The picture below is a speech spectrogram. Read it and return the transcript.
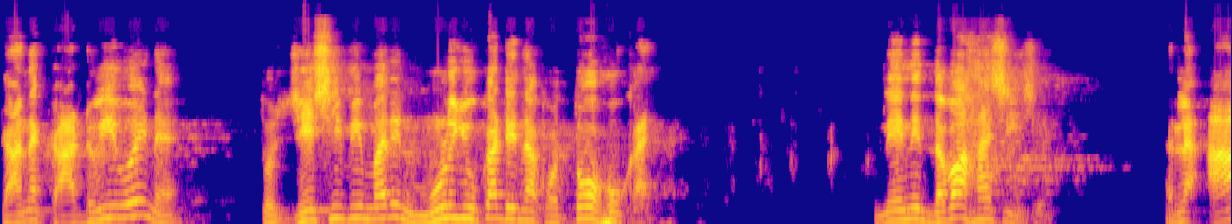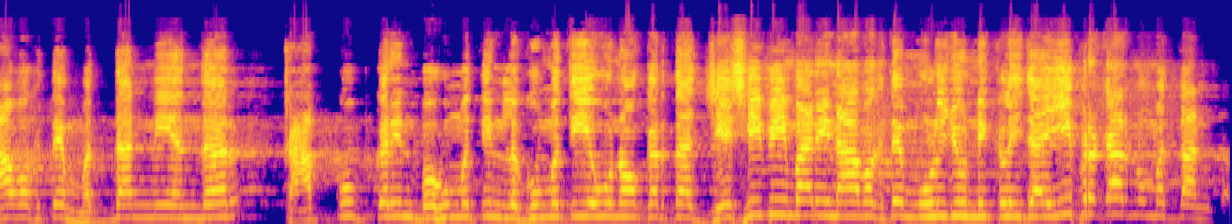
કે આને કાઢવી હોય ને તો જેસીબી મારીને મૂળિયું કાઢી નાખો, તો હુકાય. એટલે એની દવા હાસી છે. એટલે આ વખતે મતદાનની અંદર કાપકૂપ કરીને બહુમતી લઘુમતી એવું ન કરતા, જેસીબી મારીને આ વખતે મૂળિયું નીકળી જાય એ પ્રકારનું મતદાન કરો.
